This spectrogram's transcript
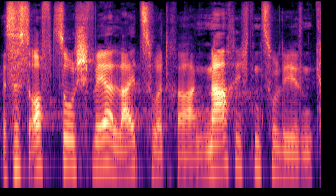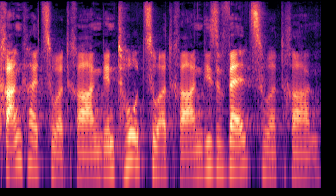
Es ist oft so schwer, Leid zu ertragen, Nachrichten zu lesen, Krankheit zu ertragen, den Tod zu ertragen, diese Welt zu ertragen.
